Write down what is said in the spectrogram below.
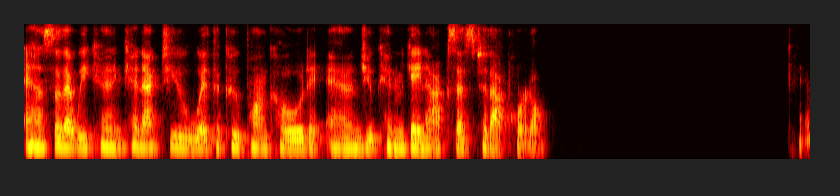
And so that we can connect you with a coupon code and you can gain access to that portal. Okay.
